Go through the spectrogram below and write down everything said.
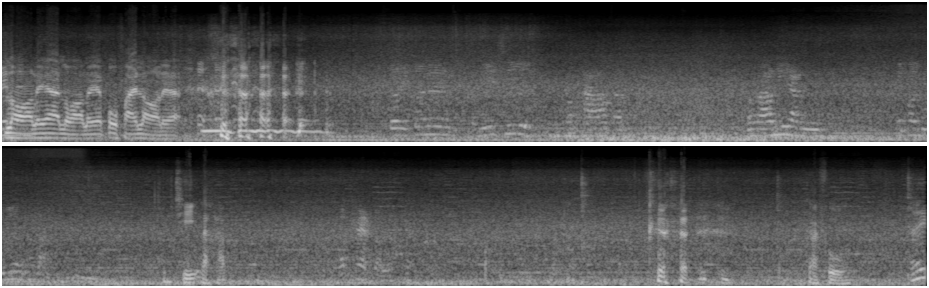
ล่นรอเลยอะรอเลยอะโปรไฟล์รอเลยอะตัวอีกตัวหนึงอันนี้ชื่อมะพร้าวครับมะพร้าวนี่ยังไม่ค่อยรู้เรื่องเท่าไหร่ซูชิแหละครับรับแขกก่อนรับแขก จ่าฝูง เฮ้ย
